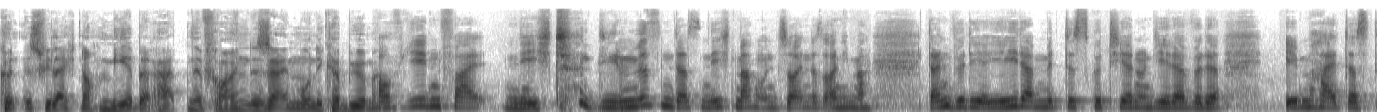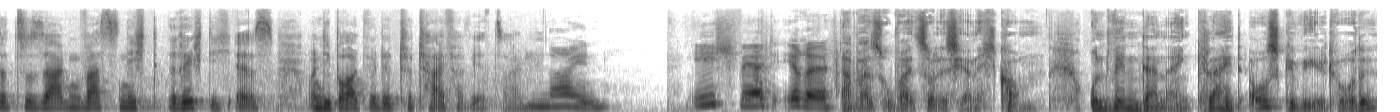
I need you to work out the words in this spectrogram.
Könnten es vielleicht noch mehr beratende Freunde sein, Monika Bührmann? Auf jeden Fall nicht. Die müssen das nicht machen und sollen das auch nicht machen. Dann würde ja jeder mitdiskutieren und jeder würde eben halt das dazu sagen, was nicht richtig ist. Und die Braut würde total verwirrt sein. Nein. Ich werde irre. Aber so weit soll es ja nicht kommen. Und wenn dann ein Kleid ausgewählt wurde,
